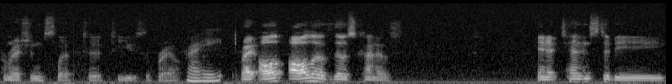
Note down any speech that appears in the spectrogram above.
permission slip to, to use the Braille. Right. Right. All, all of those kind of, and it tends to be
